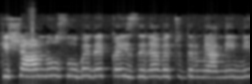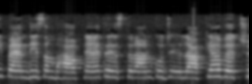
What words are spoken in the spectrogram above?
ਕਿ ਸ਼ਾਮ ਨੂੰ ਸੂਬੇ ਦੇ ਕਈ ਜ਼ਿਲ੍ਹਿਆਂ ਵਿੱਚ ਦਰਮਿਆਨੀ ਮੀਂਹ ਪੈਣ ਦੀ ਸੰਭਾਵਨਾ ਹੈ ਤੇ ਇਸ ਦੌਰਾਨ ਕੁਝ ਇਲਾਕਿਆਂ ਵਿੱਚ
